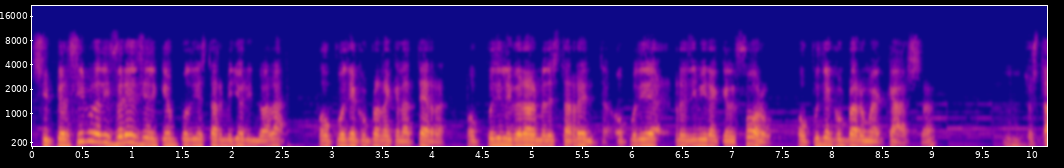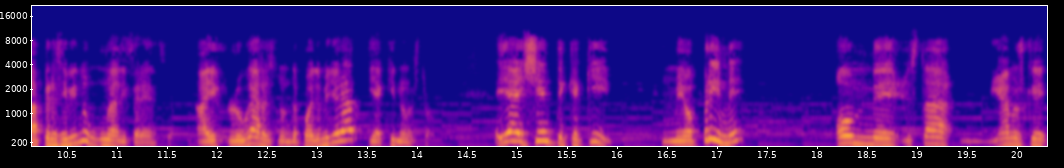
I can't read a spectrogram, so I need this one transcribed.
Se percibe a diferencia de que eu podía estar mellor indo alá, ou podía comprar aquela terra, ou podía liberarme desta renta, ou podía redimir aquel foro, ou podía comprar unha casa, entón está percibindo unha diferencia. Hai lugares onde pode mellorar e aquí non estou. E hai xente que aquí me oprime ou me está, digamos que,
